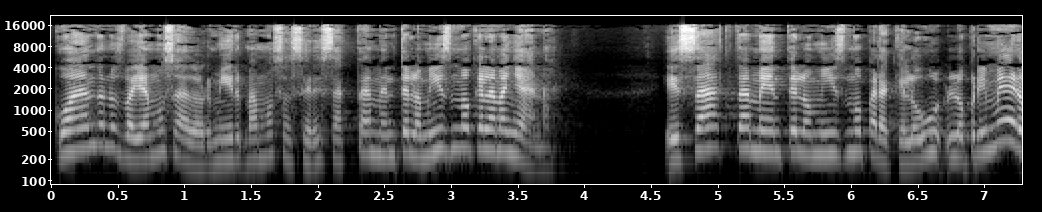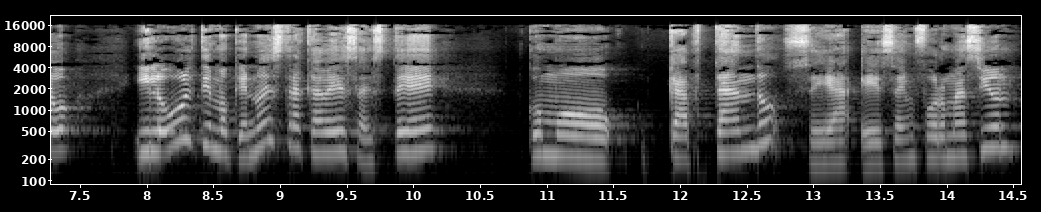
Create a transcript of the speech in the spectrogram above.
Cuando nos vayamos a dormir, vamos a hacer exactamente lo mismo que la mañana. Exactamente lo mismo para que lo, lo primero y lo último que nuestra cabeza esté como captando sea esa información.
